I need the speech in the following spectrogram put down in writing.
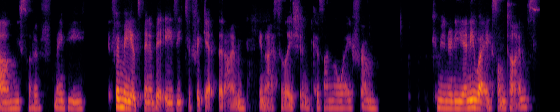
um, you sort of maybe for me it's been a bit easy to forget that i'm in isolation because i'm away from community anyway sometimes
